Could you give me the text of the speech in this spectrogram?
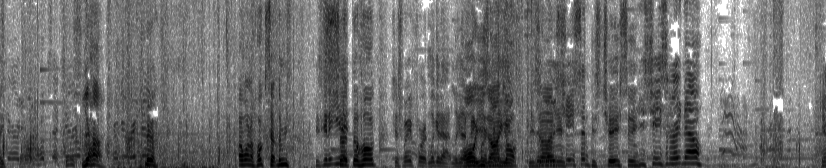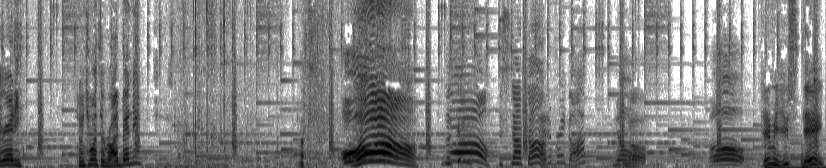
Sarah, want to hook set, Yeah. Right. Yeah. I want a hook set. Let me He's gonna eat set the hook. Just wait for it. Look at that. Look at that. Oh, he's on you. He's There on you. chasing. He's chasing. He's chasing right now. Get ready. Don't you want the rod bending? Oh! oh! No! He snapped off. Did it break off? No. No. Oh. Jimmy, you stink.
